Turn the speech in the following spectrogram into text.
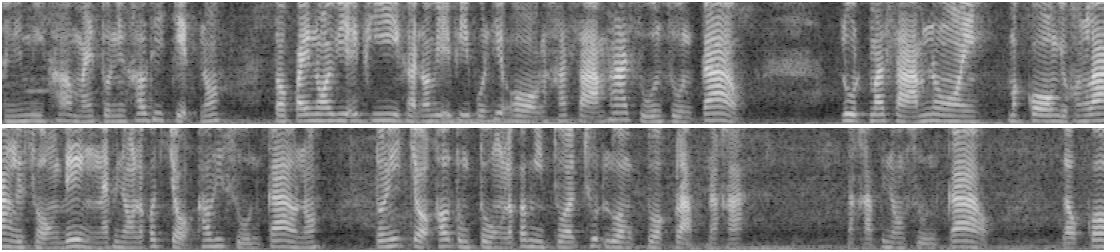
อันนี้มีข้าวไหมตัวนี้ข้าวที่7เนาะต่อไปนอย VIP ค่ะนอย VIP ผลที่ออกนะคะ35009 หลุดมา 3 นอย มากองอยู่ข้างล่างเลย2เด้งนะพี่น้องแล้วก็เจาะเข้าที่ 09เนาะตัวนี้เจาะเข้าตรงๆ แล้วก็มีตัวชุดรวมตัวกลับนะคะนะคะพี่น้อง 09 แล้วก็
